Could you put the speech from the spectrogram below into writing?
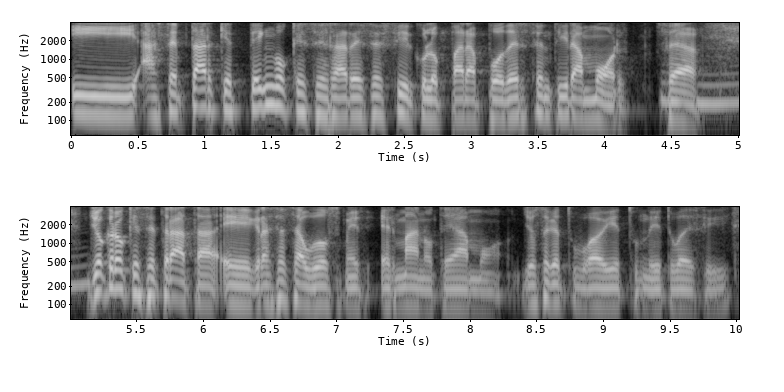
y aceptar que tengo que cerrar ese círculo para poder sentir amor. O sea, yo creo que se trata, eh, gracias a Will Smith, hermano, te amo. Yo sé que tú vas a ir un día y tú vas a decir, Tú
